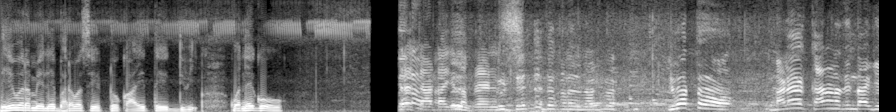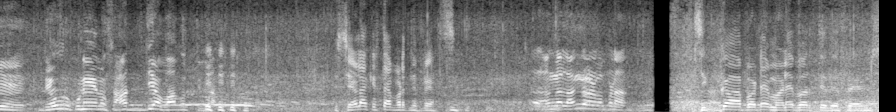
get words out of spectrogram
ದೇವರ ಮೇಲೆ ಭರವಸೆ ಇಟ್ಟು ಕಾಯುತ್ತಾ ಇದ್ವಿ. ಕೊನೆಗೂ ಸ್ಟಾರ್ಟ್ ಆಗಿಲ್ಲ ಫ್ರೆಂಡ್ಸ್ ಇವತ್ತು ಮಳೆ ಕಾರಣದಿಂದಾಗಿ ದೇವರು ಕುಣಿಯಲು ಸಾಧ್ಯವಾಗುತ್ತಿಲ್ಲ. ಹೇಳಕ್ಕೆ ಇಷ್ಟಪಡ್ತೀನಿ ಫ್ರೆಂಡ್ಸ್ ಹಂಗಲ್ಲ ಹಂಗ ಹೇಳಪ್ಪಣ ಸಿಕ್ಕಾಪಟ್ಟೆ ಮಳೆ ಬರ್ತಿದೆ ಫ್ರೆಂಡ್ಸ್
